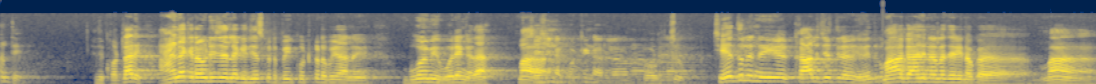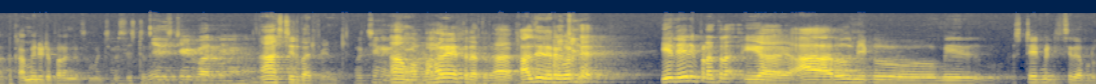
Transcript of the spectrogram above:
అంతే. ఇది కొట్లాడి ఆయనకి రౌడీజర్లకి చేసుకుంటూ పోయి కొట్టుకుంటూ పోయి ఆయన భూమి మీద పోలేం కదా? మా చేతులు కాలు చేతులు మా గాంధీనగర్లో జరిగిన ఒక మా కమ్యూనిటీ పరంగా సంబంధించిన సిస్టర్ ఏది స్టేట్ బార్ మా బాగా అవుతారు అతను కాల్ కొడితే ఏ లేదు ఇప్పుడు అంతలా ఇక ఆ రోజు మీకు మీ స్టేట్మెంట్ ఇచ్చారు అప్పుడు.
